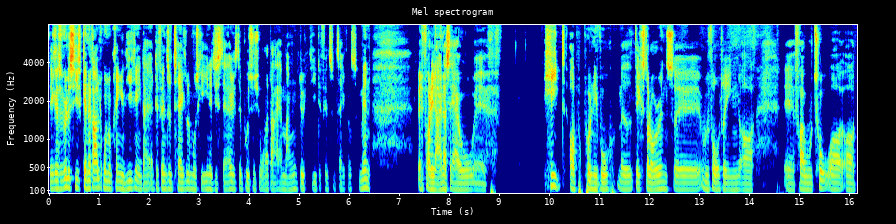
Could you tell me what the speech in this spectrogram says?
det kan selvfølgelig siges generelt rundt omkring i ligaen, der er defensive tackle måske en af de stærkeste positioner, der er mange dygtige defensive tackles. Men, men 49ers er jo øh, helt op på niveau med Dexter Lawrence øh, udfordringen og øh, fra U2 og, og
